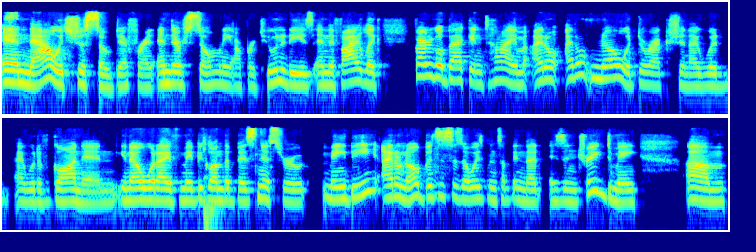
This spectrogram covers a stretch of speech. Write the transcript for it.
and now it's just so different and there's so many opportunities and if i like if i were to go back in time i don't i don't know what direction i would I would have gone in. You know, would I've maybe gone the business route? Maybe. I don't know. Business has always been something that has intrigued me. Um,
